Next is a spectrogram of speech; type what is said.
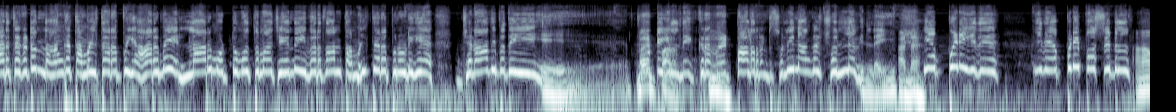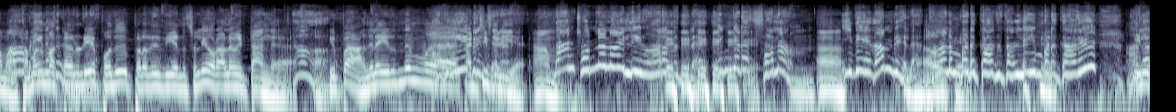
அடுத்த கட்டம் நாங்க தமிழ் தரப்பு யாருமே எல்லாரும் ஒட்டுமொத்தமா சேர்ந்து இவர்தான் தமிழ் தரப்பினுடைய ஜனாதிபதி. போட்டியில் நிற்கிற வேட்பாளர் என்று சொல்லி நாங்கள் சொல்லவில்லை. எப்படி இது இது எப்படி பாசிபிள் ஆமா தமிழ் மக்களுடைய பொது பிரதிநிதி என்று சொல்லி ஒரு அளவு விட்டாங்க. இப்ப அதுல இருந்தும் கட்சி. பிரிய. நான் சொன்னனோ இல்லையோ ஆரம்பத்துல? எங்கட சனம். இதேதான் வேலை. தானும் படுக்காது தள்ளியும் படுக்காது. இல்ல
